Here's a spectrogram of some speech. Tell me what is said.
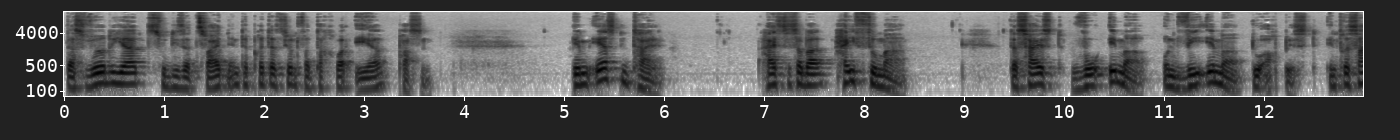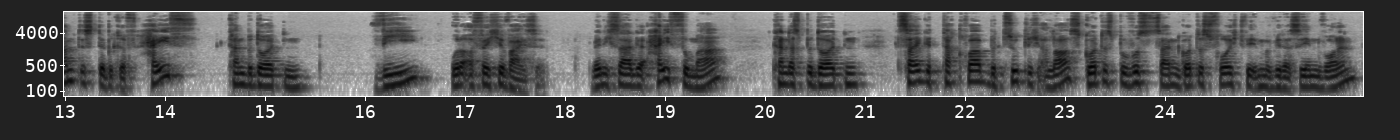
Das würde ja zu dieser zweiten Interpretation von Taqwa eher passen. Im ersten Teil heißt es aber Haythuma. Das heißt, wo immer und wie immer du auch bist. Interessant ist der Begriff Hayth kann bedeuten wie oder auf welche Weise. Wenn ich sage Haythuma, kann das bedeuten, zeige Taqwa bezüglich Allahs, Gottesbewusstsein, Gottesfurcht, wie immer wir das sehen wollen,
